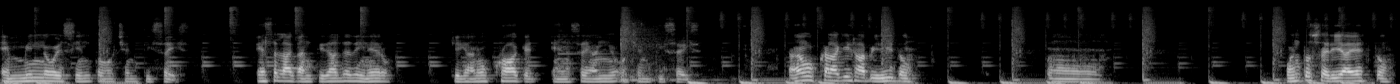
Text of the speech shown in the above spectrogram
en 1986. Esa es la cantidad de dinero que ganó Crockett en ese año 86. Vamos a buscar aquí rapidito. Ah, ¿Cuánto sería esto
